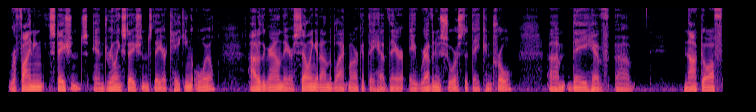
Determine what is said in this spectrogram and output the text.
refining stations and drilling stations. They are taking oil out of the ground. They are selling it on the black market. They have there a revenue source that they control. Um, they have uh, knocked off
